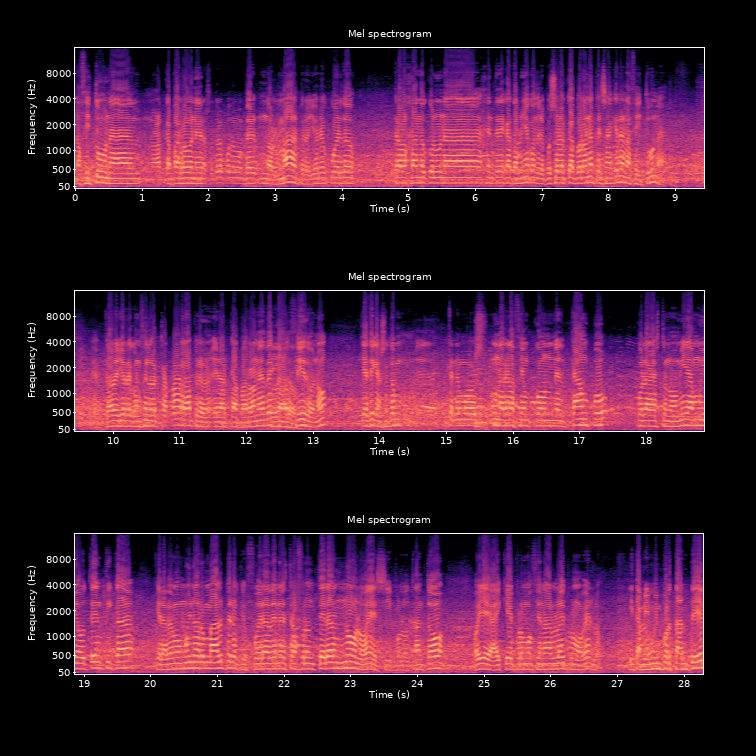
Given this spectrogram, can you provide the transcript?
La aceituna, los alcaparrones, nosotros lo podemos ver normal, pero yo recuerdo trabajando con una gente de Cataluña cuando le puso los alcaparrones pensaban que eran aceitunas. Claro, ellos reconocen la alcaparra, pero el alcaparrón es desconocido, ¿no? Quiere decir que nosotros eh, tenemos una relación con el campo, con la gastronomía muy auténtica, que la vemos muy normal, pero que fuera de nuestras fronteras no lo es. Y por lo tanto, oye, hay que promocionarlo y promoverlo. y también muy importante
